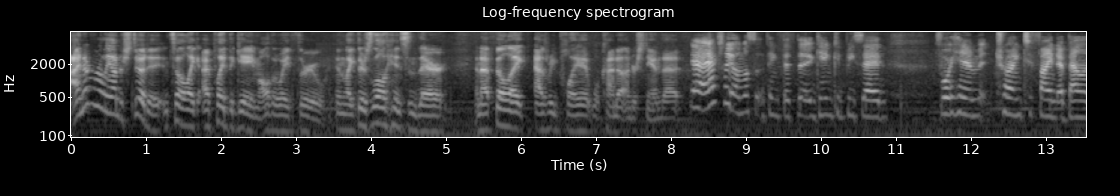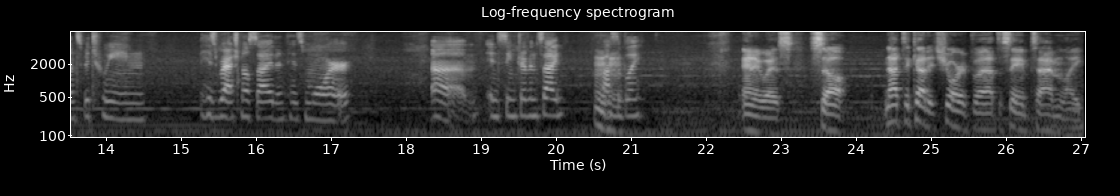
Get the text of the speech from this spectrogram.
I never really understood it until like I played the game all the way through, and like there's little hints in there, and I feel like as we play it, we'll kind of understand that. Yeah, I actually almost think that the game could be said for him trying to find a balance between his rational side and his more um, instinct driven side, Mhm. possibly. Anyways, so not to cut it short, but at the same time, like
